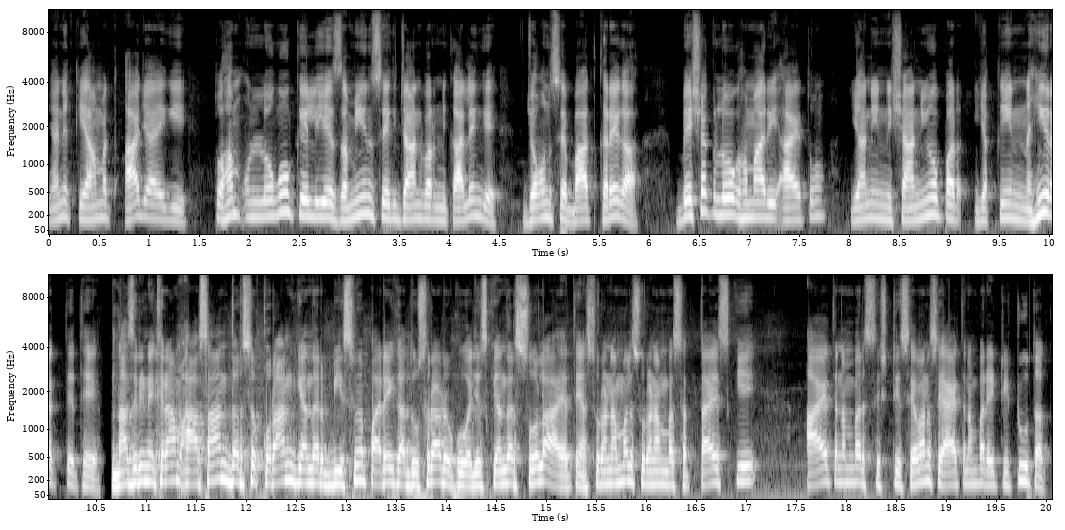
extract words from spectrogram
यानी क़ियामत आ जाएगी तो हम उन लोगों के लिए ज़मीन से एक जानवर निकालेंगे, जो उनसे बात करेगा। बेशक लोग हमारी आयतों यानी निशानियों पर यकीन नहीं रखते थे। नाजरीन कराम आसान दरस कुरान के अंदर बीसवें पारे का दूसरा रुकू है, जिसके अंदर सोलह आयतें हैं। सुरह नंबर सुरह नंबर सत्ताईस की आयत नंबर सिक्सटी सेवन से आयत नंबर एटी टू तक।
